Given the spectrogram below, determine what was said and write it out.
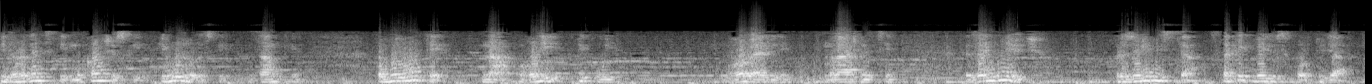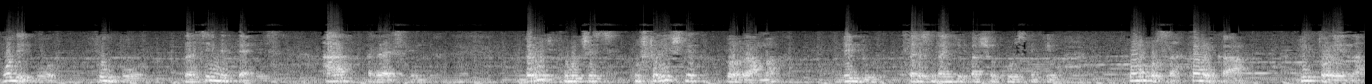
Підгородецький, Мукачівський і Ужгородський замки, побувати на горі Пікуй, Говерлі, Мражниці, займають призові місця з таких видів спорту, як волейбол, футбол, настільний теніс, арт-реслінг, беруть участь у щорічних програмах дебют серед студентів першокурсників, конкурсах КВК, Вікторина,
